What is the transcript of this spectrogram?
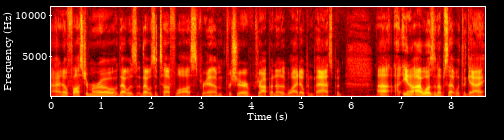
I know Foster Moreau. That was that was a tough loss for him for sure, dropping a wide open pass. But uh, you know, I wasn't upset with the guy.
